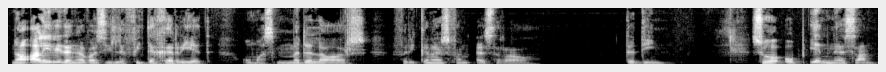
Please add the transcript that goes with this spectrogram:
Na al hierdie dinge was die leviete gereed om as middelaars vir die kinders van Israel te dien. So op 1 Nisan,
